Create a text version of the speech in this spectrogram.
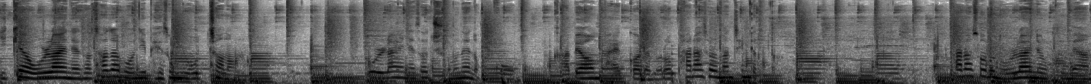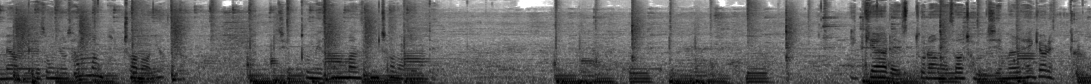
이케아 온라인에서 찾아보니 배송료 5,000원. 온라인에서 주문해 놓고 가벼운 발걸음으로 파라솔만 챙겼다. 파라솔은 온라인으로 구매하면 배송료 39,000원이었다. 제품이 33,000원인데. 이케아 레스토랑에서 점심을 해결했다.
